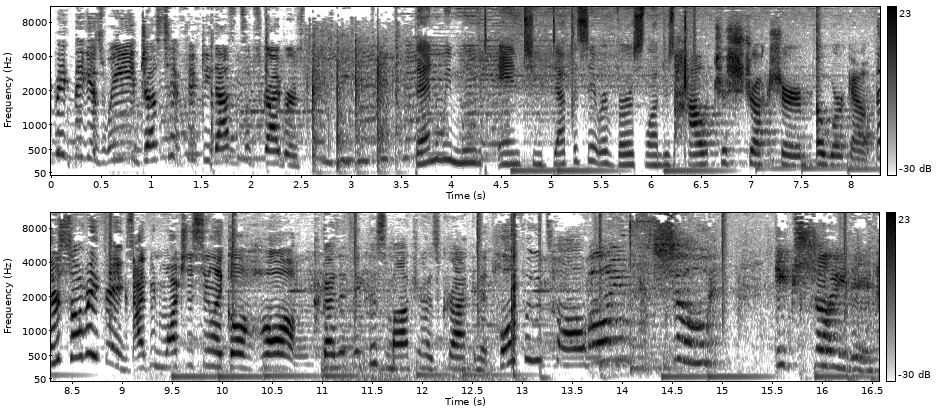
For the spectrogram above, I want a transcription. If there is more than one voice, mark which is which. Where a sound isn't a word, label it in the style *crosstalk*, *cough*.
Speaker 1: Another big thing is we just hit 50,000 subscribers.
Speaker 2: Then we moved into deficit reverse lunges.
Speaker 1: How to structure a workout. There's so many things. I've been watching this thing like a hawk. Guys, I think this matcha has crack in it. Hopefully it's all.
Speaker 3: I'm so excited.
